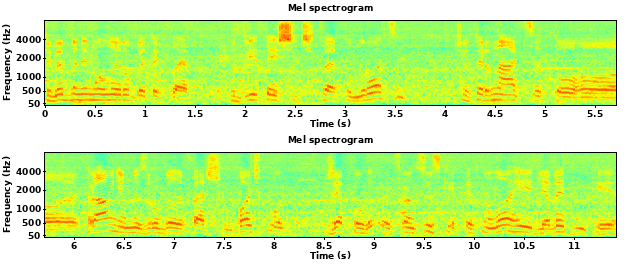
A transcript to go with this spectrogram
чи ви б не могли робити клеп? У 2004 році, 14 травня, ми зробили першу бочку вже по французькій технології для витримки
